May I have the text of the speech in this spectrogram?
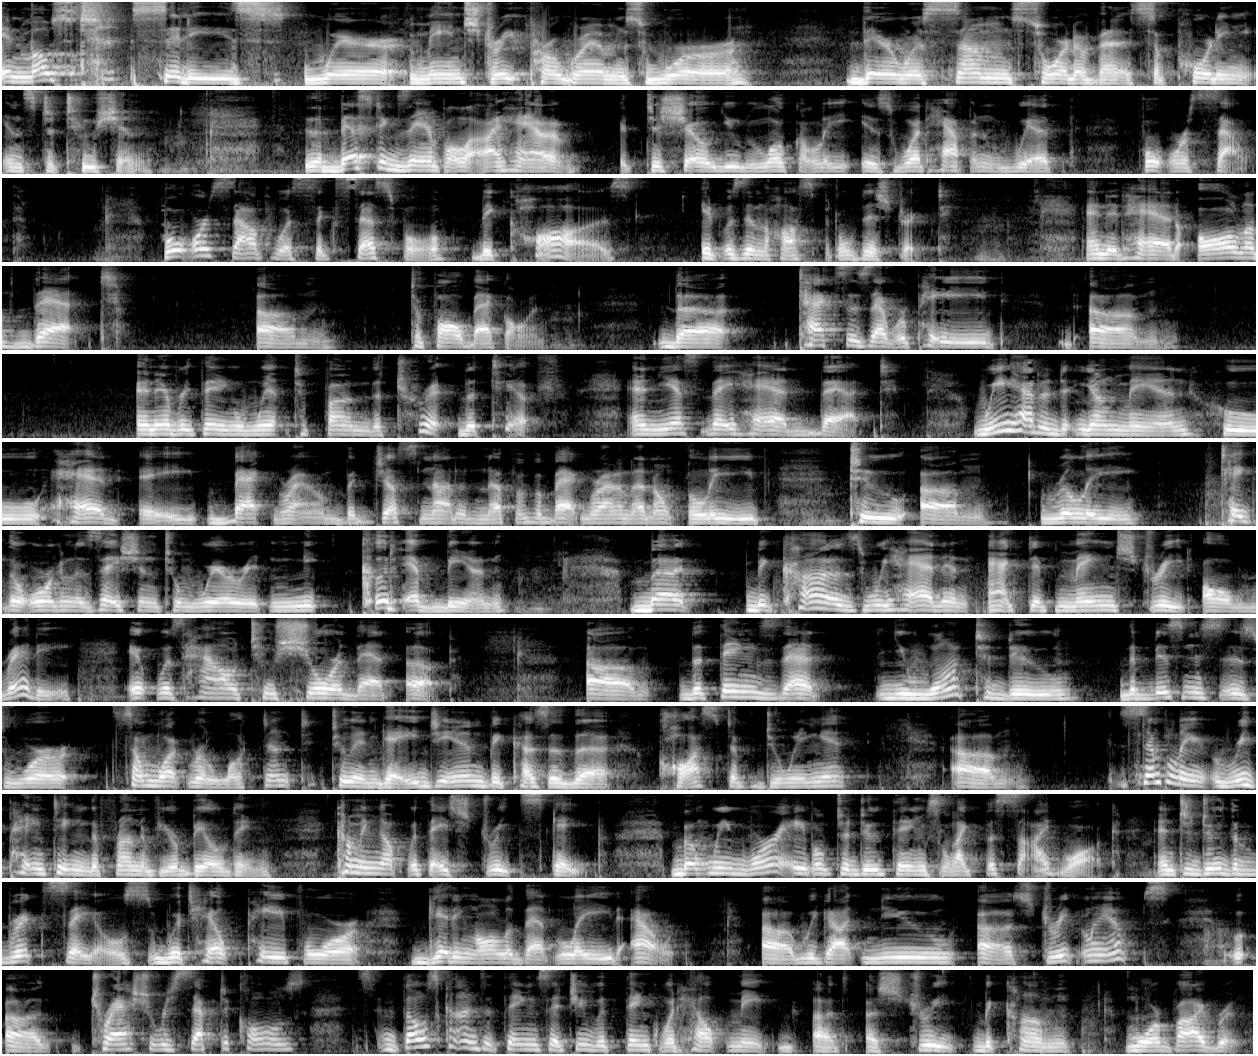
in most cities where Main Street programs were, there was some sort of a supporting institution. The best example I have to show you locally is what happened with Fort Worth South. Fort Worth South was successful because it was in the hospital district. And it had all of that um, to fall back on. The taxes that were paid um, and everything went to fund the trip, the TIF. And yes, they had that. We had a young man who had a background, but just not enough of a background, I don't believe, to um, really take the organization to where it could have been. But because we had an active main street already, it was how to shore that up. Um, the things that you want to do, the businesses were somewhat reluctant to engage in because of the cost of doing it. Um, simply repainting the front of your building, coming up with a streetscape. But we were able to do things like the sidewalk and to do the brick sales, which helped pay for getting all of that laid out. Uh, we got new uh, street lamps, uh, trash receptacles, those kinds of things that you would think would help make a, a street become more vibrant.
